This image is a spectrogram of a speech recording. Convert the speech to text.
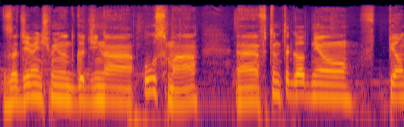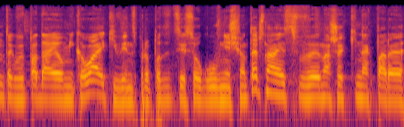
Za 9 minut godzina 8. E, W tym tygodniu w piątek wypadają Mikołajki, więc propozycje są głównie świąteczne, ale jest w naszych kinach parę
